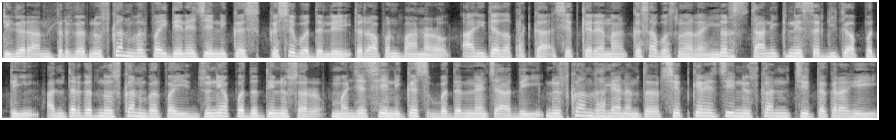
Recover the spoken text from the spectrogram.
टिगर अंतर्गत नुकसान भरपाई देण्याचे निकष कसे बदलले तर आपण पाहणार आहोत. आणि त्याचा फटका शेतकऱ्यांना कसा बसणार आहे? तर स्थानिक नैसर्गिक आपत्ती अंतर्गत नुकसान भरपाई जुन्या पद्धतीनुसार म्हणजेच हे निकष बदल करण्याच्या आधी नुकसान झाल्यानंतर शेतकऱ्याची नुकसानची तक्रार ही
